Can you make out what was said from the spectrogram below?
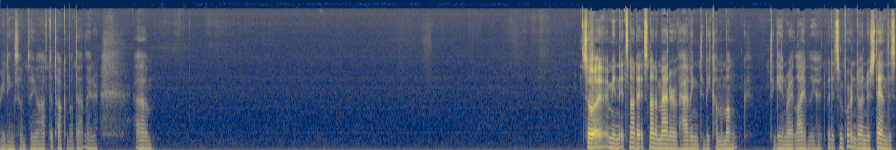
Reading something. I'll have to talk about that later. Um, so I mean, it's not a, it's not a matter of having to become a monk to gain right livelihood, but it's important to understand this,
